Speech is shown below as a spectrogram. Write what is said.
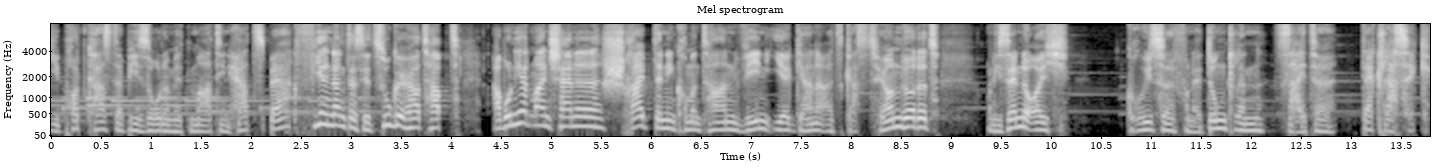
Die Podcast-Episode mit Martin Herzberg. Vielen Dank, dass ihr zugehört habt. Abonniert meinen Channel, schreibt in den Kommentaren, wen ihr gerne als Gast hören würdet. Und ich sende euch Grüße von der dunklen Seite der Klassik.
